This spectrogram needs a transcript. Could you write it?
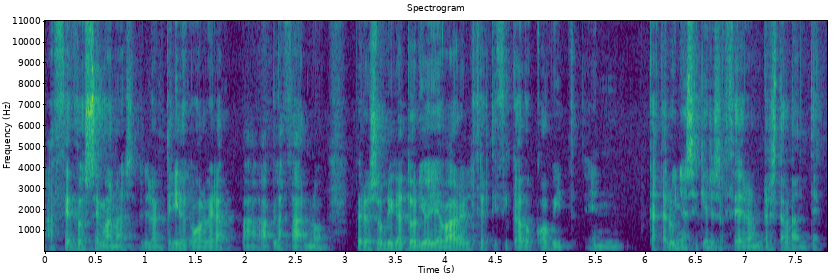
hace dos semanas lo han tenido que volver a, a aplazar, ¿no? Pero es obligatorio llevar el certificado COVID en Cataluña si quieres acceder a un restaurante.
